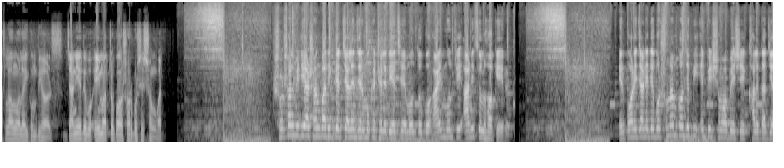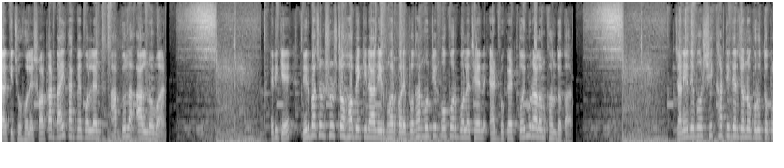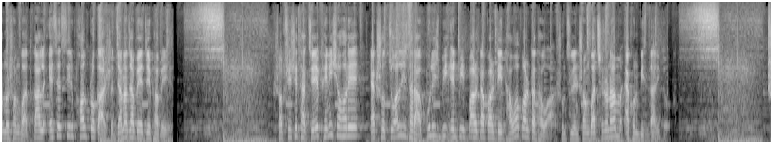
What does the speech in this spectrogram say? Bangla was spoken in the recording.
আসসালামু আলাইকুম ভিউয়ার্স, জানিয়ে দেব এইমাত্র পাওয়া সর্বশেষ সংবাদ। সোশ্যাল মিডিয়া সাংবাদিকদের চ্যালেঞ্জের মুখে ঠেলে দিয়েছে মন্তব্য আইনমন্ত্রী আনিসুল হকের। এরপরে জানিয়ে দেব সুনামগঞ্জে বিএনপির সমাবেশে খালেদা জিয়ার কিছু হলে সরকার দায়ী থাকবে বললেন আব্দুল্লাহ আল নোমান। এদিকে, নির্বাচন সুষ্ঠু হবে কিনা নির্ভর করে প্রধানমন্ত্রীর ওপর বলেছেন অ্যাডভোকেট তৈমুর আলম খন্দকার। জানিয়ে দেব, শিক্ষার্থীদের জন্য গুরুত্বপূর্ণ সংবাদ। কাল এসএসসির ফল প্রকাশ, জানা যাবে যেভাবে। সবশেষে থাকছে, ফেনী শহরে একশো চুয়াল্লিশ ধারা, পুলিশ বিএনপি পাল্টা পাল্টি ধাওয়া পাল্টা ধাওয়া। শুনছিলেন সংবাদ শিরোনাম, এখন বিস্তারিত।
